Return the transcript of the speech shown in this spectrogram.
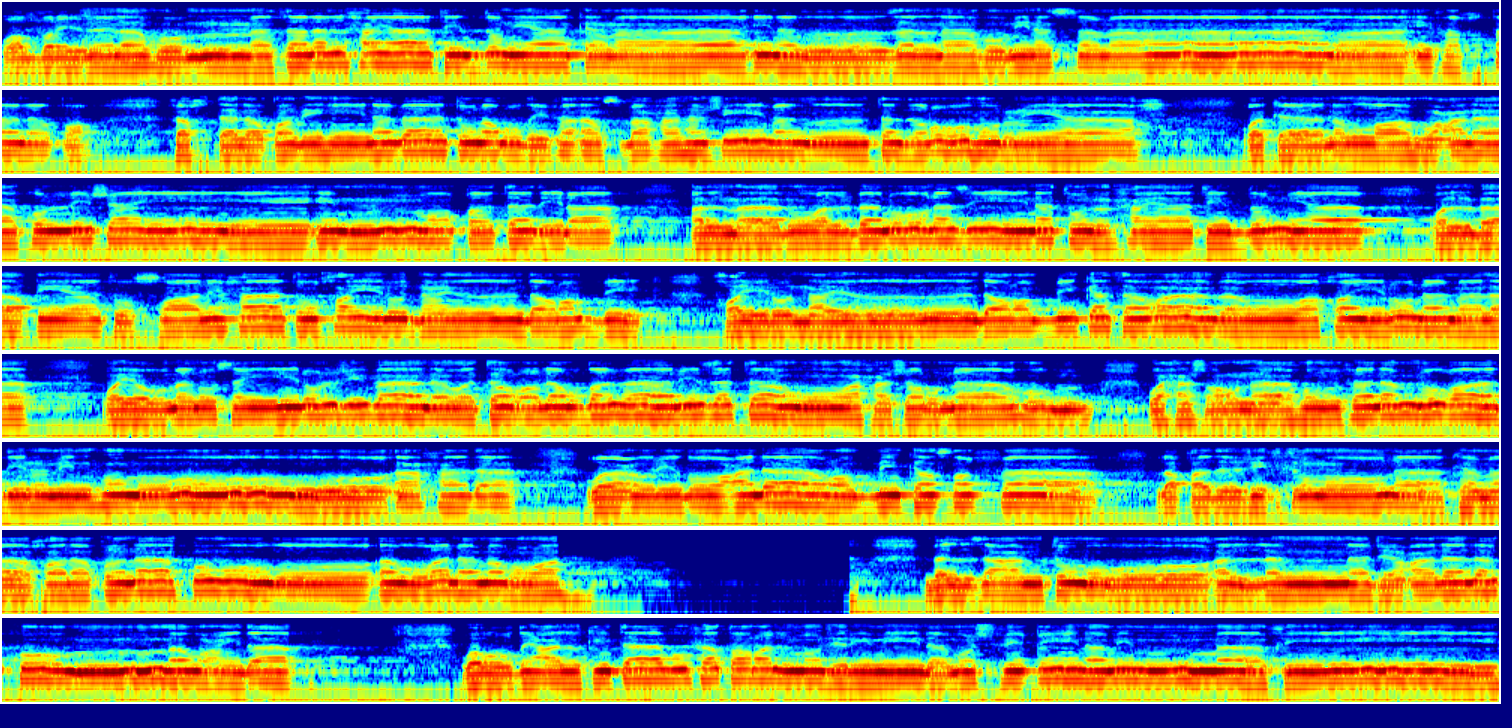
واضرب لهم مثل الحياة الدنيا كماء إن أنزلناه من السماء فاختلط فاختلط به نبات الأرض فأصبح هشيما تذروه الرياح. وكان الله على كل شيء مقتدرا. المال والبنون زينة الحياة الدنيا. والباقيات الصالحات خير عند ربك خير عند ربك ثوابا وخير نملا. ويوم نسير الجبال وترى الأرض بارزة وحشرناهم وحشرناهم فلم نغادر منهم أحدا. وعرضوا على ربك صفا لقد جئتمونا كما خلقناكم أول مرة. بل زعمتم أن لن نجعل لكم موعدا. ووضع الكتاب فترى المجرمين مشفقين مما فيه.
